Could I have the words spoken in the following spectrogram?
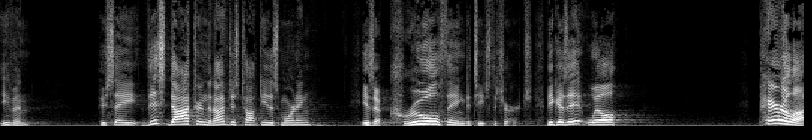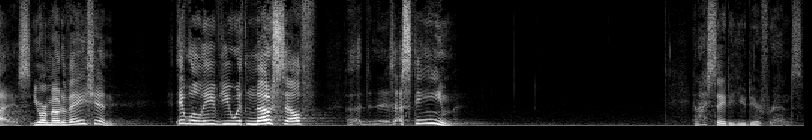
even, who say, This doctrine that I've just taught to you this morning is a cruel thing to teach the church because it will paralyze your motivation. It will leave you with no self uh, esteem. And I say to you, dear friends,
